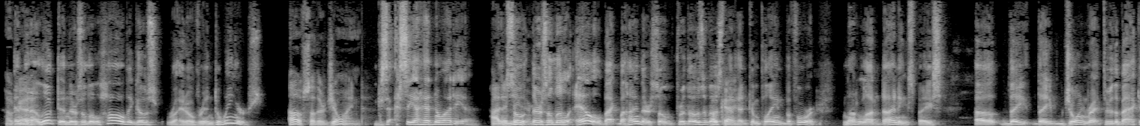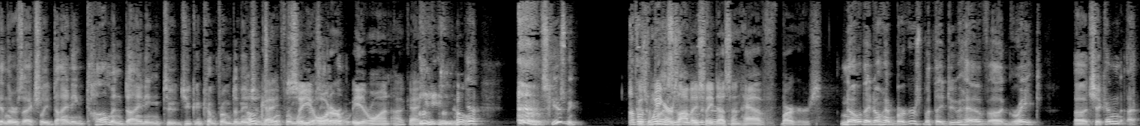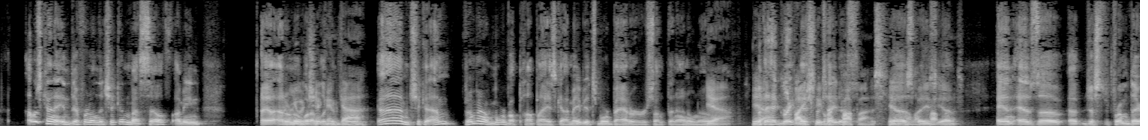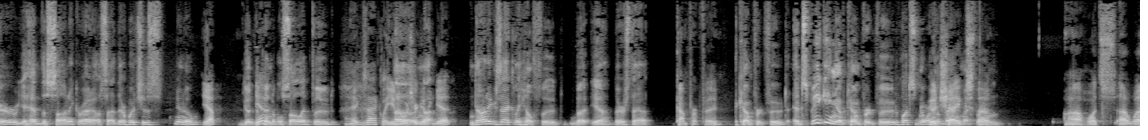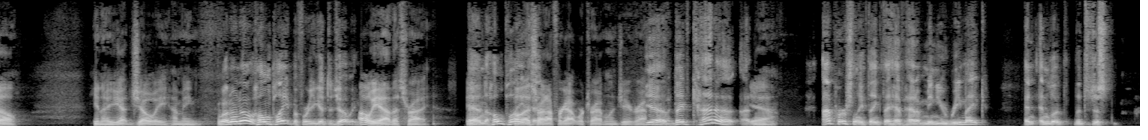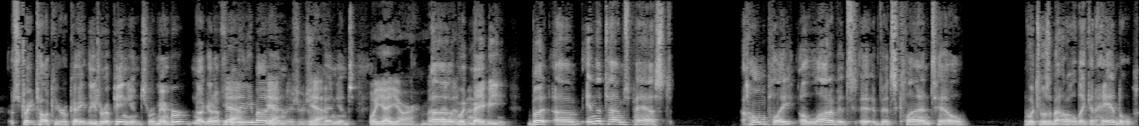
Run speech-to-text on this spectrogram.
Okay. And then I looked, and there's a little hall that goes right over into Wingers. Oh, so they're joined. See, I had no idea. I didn't. so either. there's a little L back behind there. So for those of us okay. that had complained before, not a lot of dining space. Uh, they they join right through the back, and there's actually dining, common dining. To you can come from Dimensions okay. or from. So you order either one. Okay, cool. yeah. Excuse me. Because Wingers obviously really doesn't have burgers. No, they don't have burgers, but they do have uh, great uh, chicken. I, I was kind of indifferent on the chicken myself. I mean, I, I don't know what I'm looking guy? for. I'm chicken. I'm somehow more of a Popeyes guy. Maybe it's more batter or something. I don't know. Yeah, yeah. But they had great Spicy mashed potatoes. Like Popeyes. Yeah, yeah space. Like yeah. And as uh, uh, just from there, you have the Sonic right outside there, which is you know, yep, good, dependable, yeah. solid food. Exactly. You know what uh, you're going to get. Not exactly health food, but yeah, there's that. Comfort food. Comfort food. And speaking of comfort food, what's north good of shakes, that, my friend? Though. Uh, what's uh, well, you know, you got Joey. I mean, well, no, no, home plate before you get to Joey. Oh yeah, that's right. Yeah. And home plate. Oh, that's had, right. I forgot we're traveling geographically. Yeah, they've kind of. Yeah. I personally think they have had a menu remake, and and look, let's just straight talk here, okay? These are opinions. Remember, not going to offend yeah, anybody, yeah, these are just yeah. opinions. Well, yeah, you are, but uh, maybe. But uh, in the times past, home plate, a lot of its of its clientele, which was about all they could handle,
